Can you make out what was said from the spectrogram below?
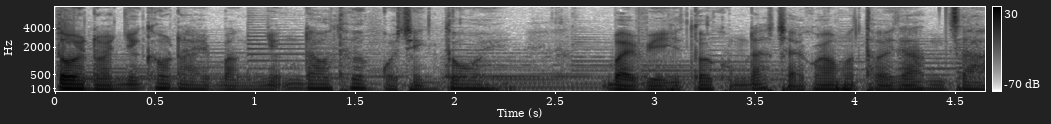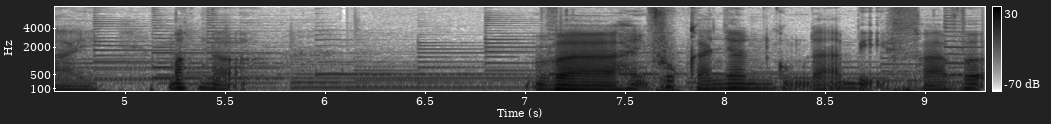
Tôi nói những câu này bằng những đau thương của chính tôi, bởi vì tôi cũng đã trải qua một thời gian dài mắc nợ và hạnh phúc cá nhân cũng đã bị phá vỡ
